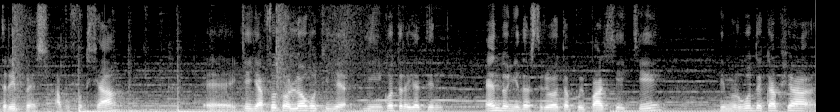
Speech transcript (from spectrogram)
τρύπες από φωτιά, ε, και γι' αυτό το λόγο και για, γενικότερα για την έντονη δραστηριότητα που υπάρχει εκεί δημιουργούνται κάποια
